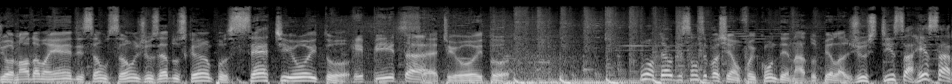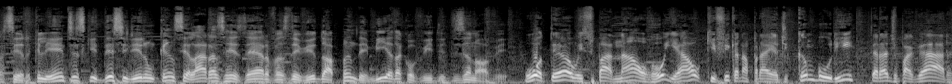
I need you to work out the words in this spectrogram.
Jornal da Manhã, edição São José dos Campos, 7 e 8. Repita. 7 e 8. Um hotel de São Sebastião foi condenado pela justiça a ressarcir clientes que decidiram cancelar as reservas devido à pandemia da Covid-19. O hotel Espanal Royal, que fica na praia de Camburi, terá de pagar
